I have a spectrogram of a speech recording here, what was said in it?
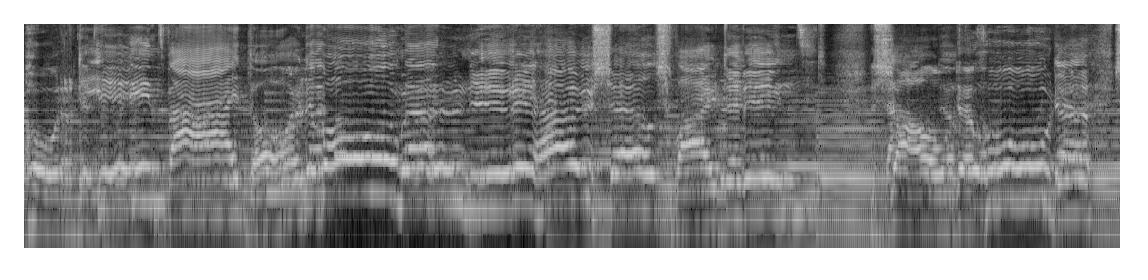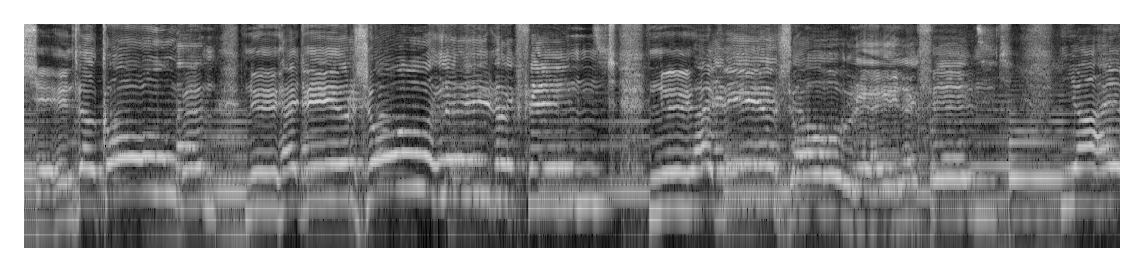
Hoor de wind waait door de bomen, hier in huis zelfs waait de wind. Zou de goede Sint wel komen, nu hij het weer zo lelijk vindt. Nu hij het weer zo lelijk vindt. Ja, hij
